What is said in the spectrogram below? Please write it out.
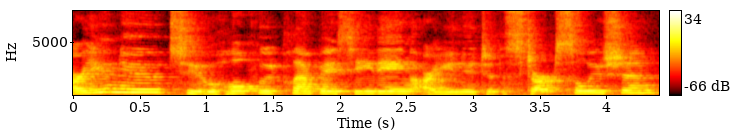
Are you new to whole food plant-based eating? Are you new to the starch solution?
